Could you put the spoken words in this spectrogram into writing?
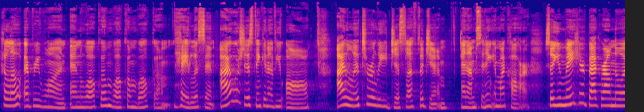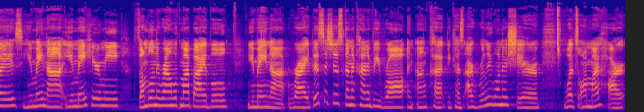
Hello, everyone, and welcome, welcome, welcome. Hey, listen, I was just thinking of you all. I literally just left the gym and I'm sitting in my car. So you may hear background noise, you may not. You may hear me fumbling around with my Bible. You may not, right? This is just going to kind of be raw and uncut because I really want to share what's on my heart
